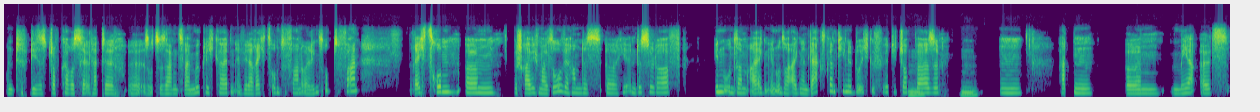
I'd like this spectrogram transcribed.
und dieses Jobkarussell hatte äh, sozusagen zwei Möglichkeiten, entweder rechts rumzufahren oder links rumzufahren. Rechtsrum ähm, beschreibe ich mal so, wir haben das äh, hier in Düsseldorf in unserem eigenen, in unserer eigenen Werkskantine durchgeführt, die Jobbörse. Mhm. Mhm. Hatten ähm, mehr als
